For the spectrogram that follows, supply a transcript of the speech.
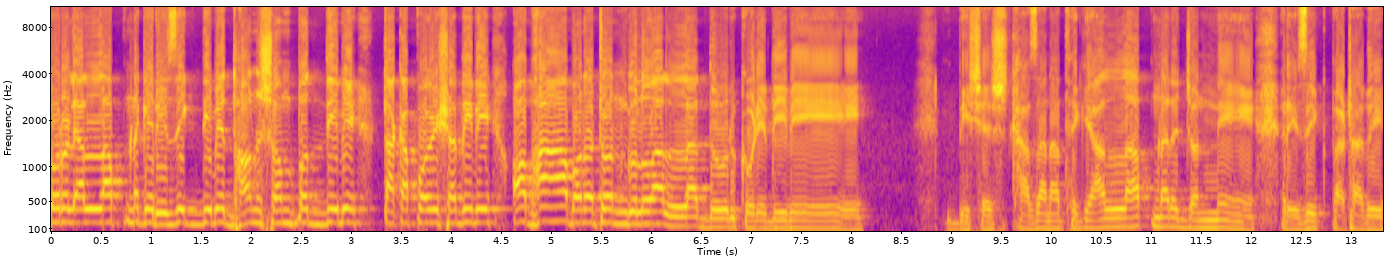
করলে আল্লাহ আপনাকে রিজিক দিবে, ধন সম্পদ দিবে, টাকা পয়সা দিবে, অভাব অনটনগুলো আল্লাহ দূর করে দিবে। বিশেষ খাজানা থেকে আল্লাহ আপনার জন্যে রিজিক পাঠাবে,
